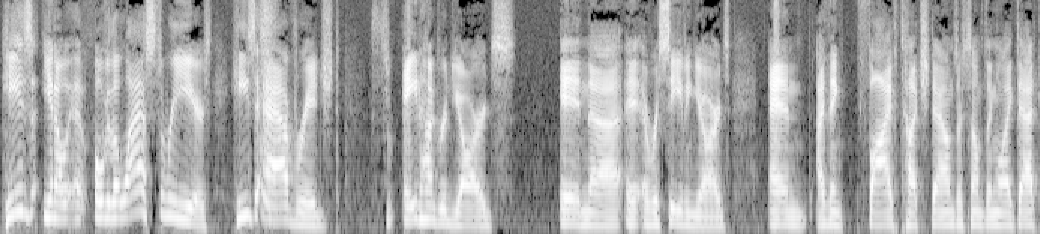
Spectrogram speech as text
He's, you know, uh, over the last three years, he's averaged 800 yards in uh, uh, receiving yards and I think five touchdowns or something like that.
